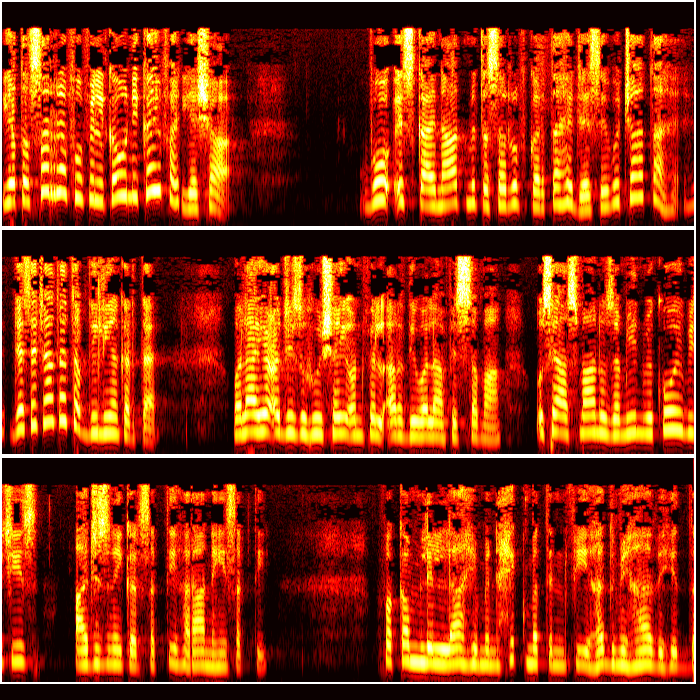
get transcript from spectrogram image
یا تصرف فلکو نکئی یشا وہ اس کائنات میں تصرف کرتا ہے جیسے وہ چاہتا ہے، جیسے چاہتا ہے تبدیلیاں کرتا ہے۔ ولا عجز شعی ان فل اردی ولا فسما اسے آسمان و زمین میں کوئی بھی چیز آجز نہیں کر سکتی ہرا نہیں سکتی۔ فکم من حکمت فی حد مہاد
